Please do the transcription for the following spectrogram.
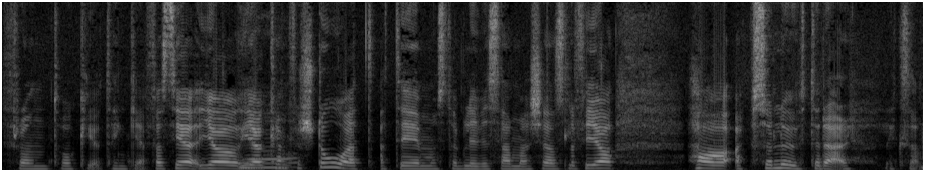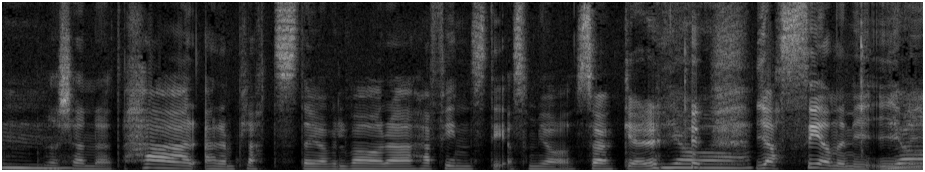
från Tokyo tänker jag. Fast jag, jag, jag Ja. kan förstå att, att det måste ha blivit samma känsla. För jag har absolut det där. Liksom. Mm. Man känner att här är en plats där jag vill vara. Här finns det som jag söker. Ja. Jazzscenen i, i Ja. New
